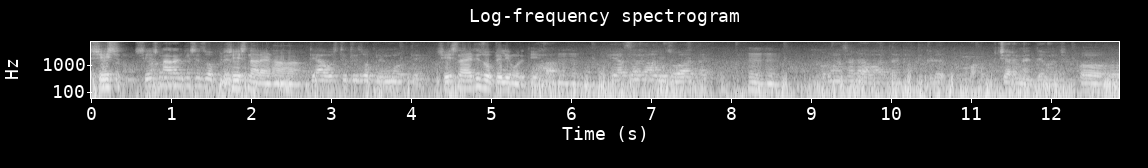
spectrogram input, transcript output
शेष शेष नारायण कसे झोपले शेष नारायण हा हा. त्या अवस्थेत ती झोपलेली मूर्ती आहे. शेष नारायणची झोपलेली मूर्ती हा. हम्म. हे असा हा उजवा हात आहे. हम्म, हम्म. इकडून असा डावा हात आहे. तिकडे चरण आहेत देवांचे. हो हो.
